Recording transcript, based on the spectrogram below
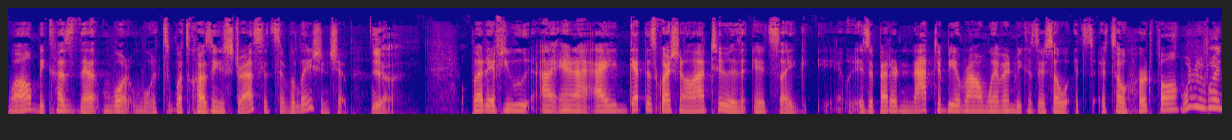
Well, because that what what's what's causing you stress? It's a relationship. Yeah. But if you I and I, I get this question a lot too. Is it's like, is it better not to be around women because they're so it's it's so hurtful? What why,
